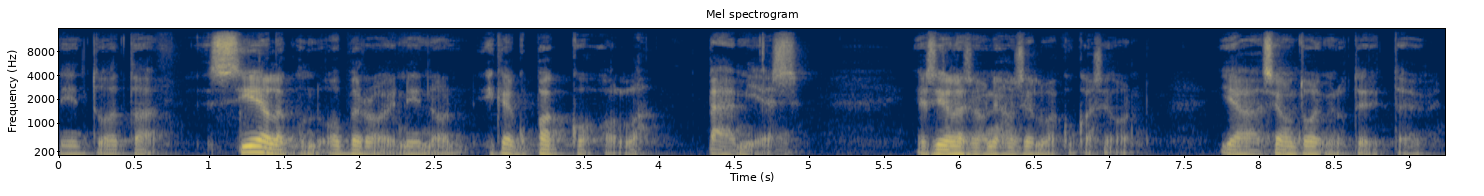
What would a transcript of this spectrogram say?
niin tuota, siellä kun operoi, niin on ikään kuin pakko olla päämies. Ja siellä se on ihan selvä, kuka se on. Ja se on toiminut erittäin hyvin.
